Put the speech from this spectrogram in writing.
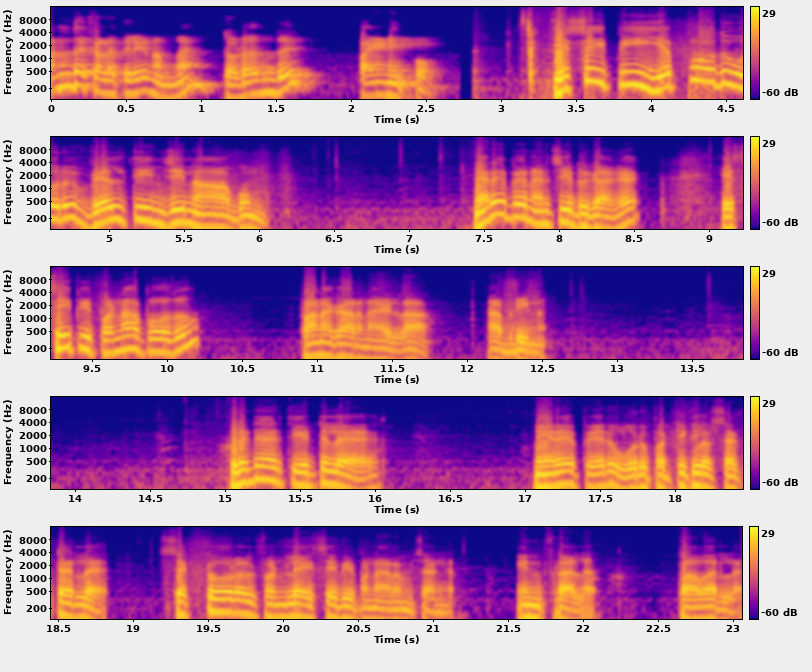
அந்த களத்திலே நம்ம தொடர்ந்து பயணிப்போம். எஸ்ஐபி எப்போது ஒரு வெல்த் இன்ஜின் ஆகும்? நிறைய பேர் நினச்சிக்கிட்டு இருக்காங்க. எஸ்ஐபி பண்ணால் போதும் பணக்காரன் ஆயிடலாம் அப்படின்னு. ரெண்டாயிரத்தி எட்டில் நிறைய பேர் ஒரு பர்டிகுலர் செக்டரில் செக்டோரல் ஃபண்டில் எஸ்ஐபி பண்ண ஆரம்பித்தாங்க இன்ஃப்ராவில் பவரில்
